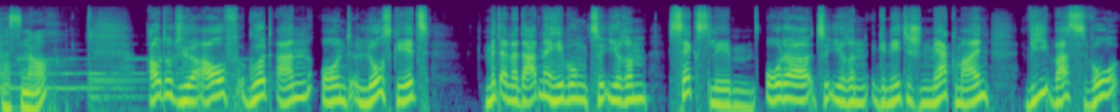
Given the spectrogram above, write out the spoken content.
Was noch? Autotür auf, Gurt an und los geht's mit einer Datenerhebung zu ihrem Sexleben oder zu ihren genetischen Merkmalen. Wie, was, wo?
